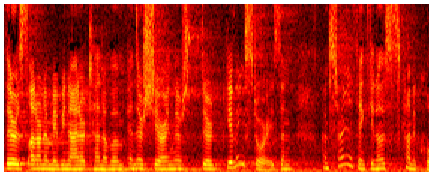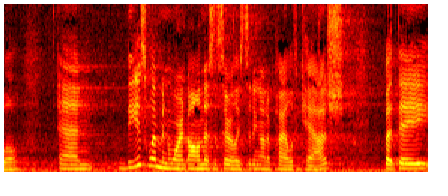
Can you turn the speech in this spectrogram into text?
there's I don't know maybe nine or ten of them, and they're sharing their their giving stories, and I'm starting to think, you know, this is kind of cool. And these women weren't all necessarily sitting on a pile of cash but they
